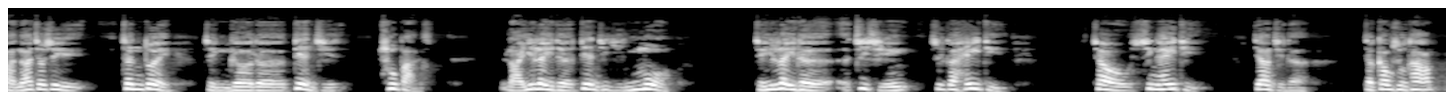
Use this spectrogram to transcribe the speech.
本来就是针对整个的电子出版哪一类的电子荧幕这一类的机型，这个黑体叫新黑体这样子的，就告诉他，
